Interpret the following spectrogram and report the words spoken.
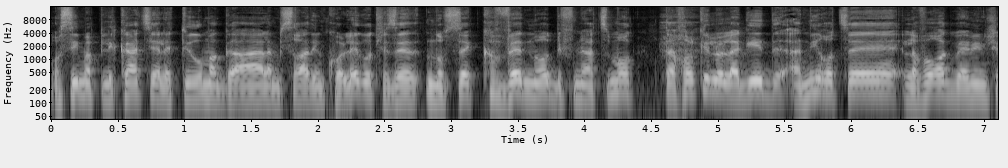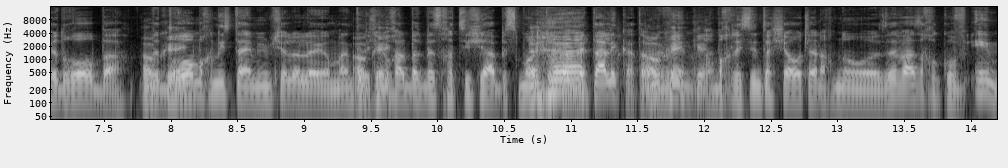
ועושים אפליקציה לתיאום הגעה למשרד עם קולגות שזה נושא כבד מאוד בפני עצמו אתה יכול כאילו להגיד אני רוצה לבוא רק בימים שדרור בא אוקיי. ודרור מכניס את הימים שלו ליומן כדי אוקיי. שנוכל לבזבז חצי שעה בשמאל מטאליקה אתה אוקיי, מבין כן. אנחנו מכניסים את השעות שאנחנו זה ואז אנחנו קובעים.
